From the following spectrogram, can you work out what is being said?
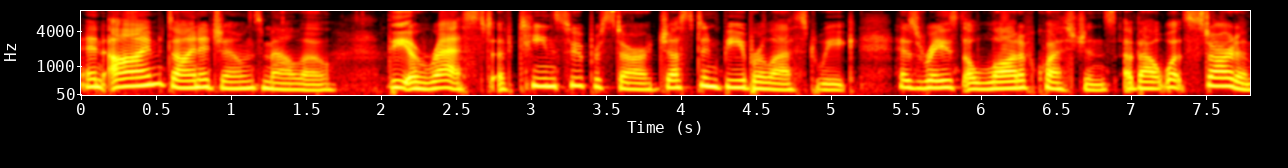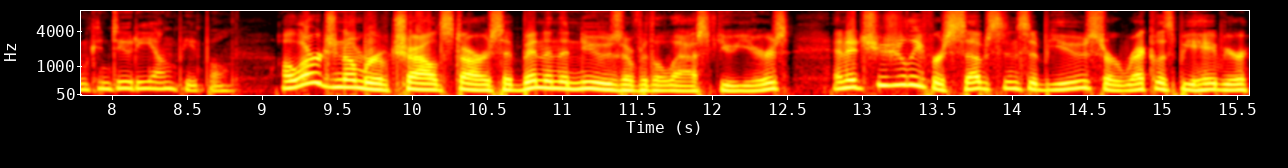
And I'm Dinah Jones Mallow. The arrest of teen superstar Justin Bieber last week has raised a lot of questions about what stardom can do to young people. A large number of child stars have been in the news over the last few years, and it's usually for substance abuse or reckless behavior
